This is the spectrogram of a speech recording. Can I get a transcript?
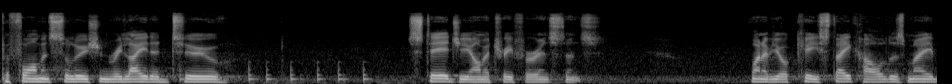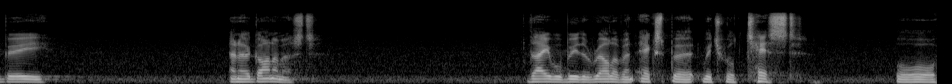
performance solution related to stair geometry, for instance, one of your key stakeholders may be an ergonomist. They will be the relevant expert which will test or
